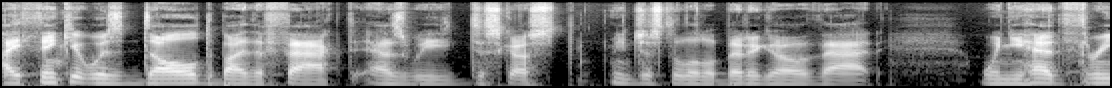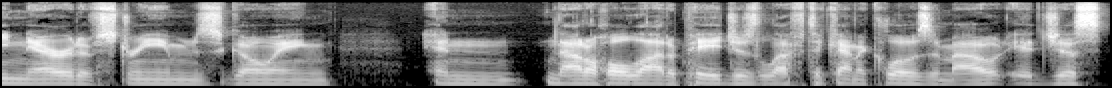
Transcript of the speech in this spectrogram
I think it was dulled by the fact, as we discussed just a little bit ago, that when you had three narrative streams going and not a whole lot of pages left to kind of close them out, it just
